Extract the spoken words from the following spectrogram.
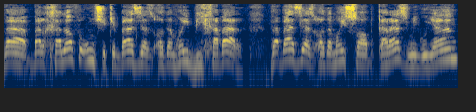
و برخلاف اون چی که بعضی از آدم های بیخبر و بعضی از آدم های سابقرز می‌گویند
